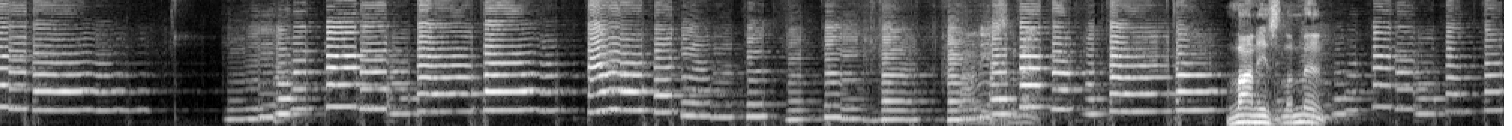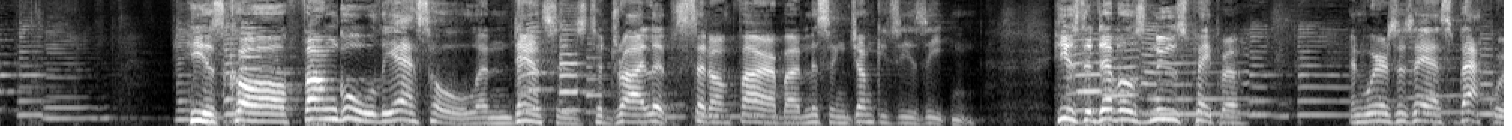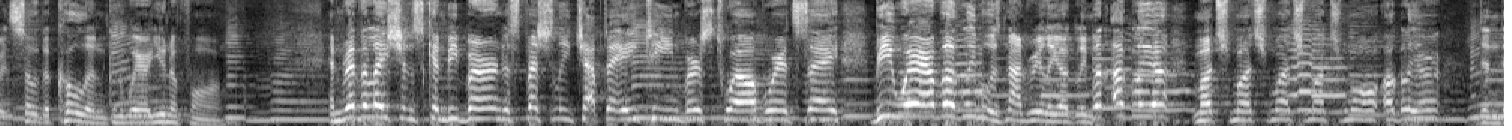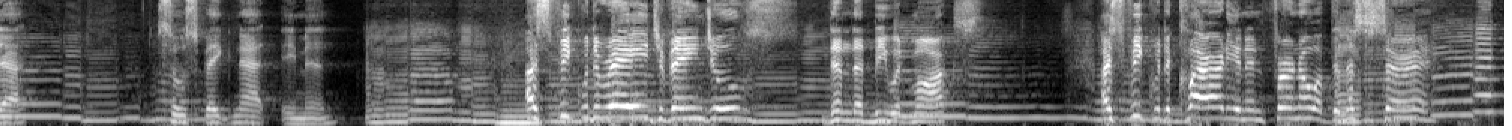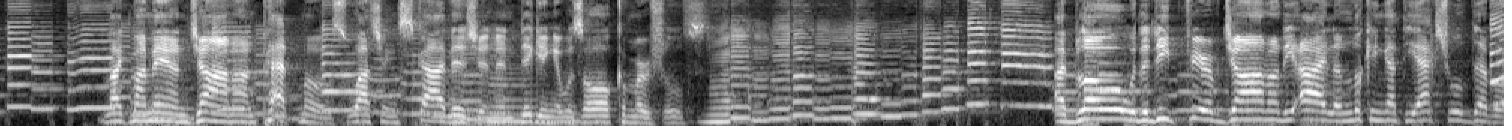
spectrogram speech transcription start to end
Lonnie's Lament. He is called Fangul the asshole and dances to dry lips set on fire by missing junkies he has eaten. He is the devil's newspaper and wears his ass backwards so the colon can wear a uniform. And revelations can be burned, especially chapter 18, verse 12, where it say, Beware of ugly, who is not really ugly, but uglier, much, much, much, much more uglier than that. So spake Nat, amen. I speak with the rage of angels, them that be with marks. I speak with the clarity and inferno of the necessary. Like my man John on Patmos watching Sky Vision and digging it was all commercials. I blow with the deep fear of John on the island looking at the actual devil.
